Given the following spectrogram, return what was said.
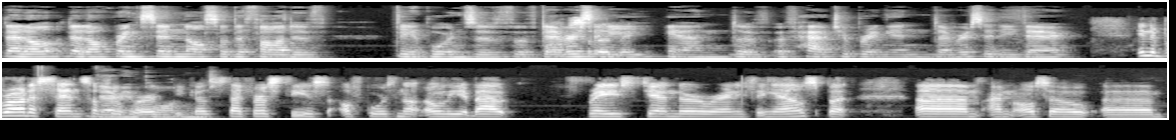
That all that all brings in also the thought of the importance of, of diversity Absolutely. and of, of how to bring in diversity there. In the broader sense of Very the word, important. because diversity is of course not only about race, gender, or anything else. But um, I'm also um,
